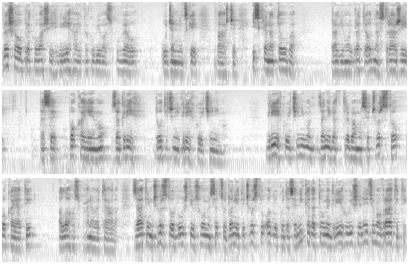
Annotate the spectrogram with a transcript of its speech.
prešao preko vaših grijeha i kako bi vas uveo u džennetske bašće. Iskrena teuba, dragi moji brate, od nas traži da se pokajemo za grijeh, dotični grijeh koji činimo. Grijeh koji činimo, za njega trebamo se čvrsto pokajati Allahu subhanahu wa ta'ala. Zatim čvrsto odlučiti u svome srcu, donijeti čvrstu odluku da se nikada tome grijehu više nećemo vratiti.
